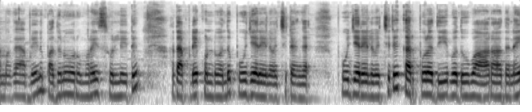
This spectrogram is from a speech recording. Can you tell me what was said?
நமக அப்படின்னு பதினோரு முறை சொல்லிவிட்டு அதை அப்படியே கொண்டு வந்து பூஜை அறையில் வச்சுட்டேங்க. பூஜை அறையில் வச்சுட்டு கற்பூர தீப தூப ஆராதனை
